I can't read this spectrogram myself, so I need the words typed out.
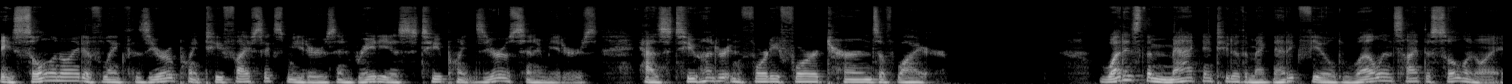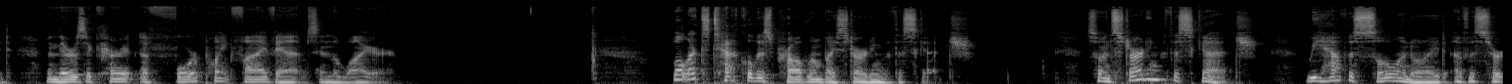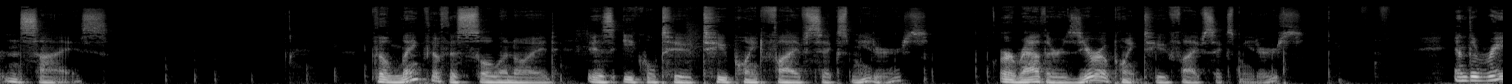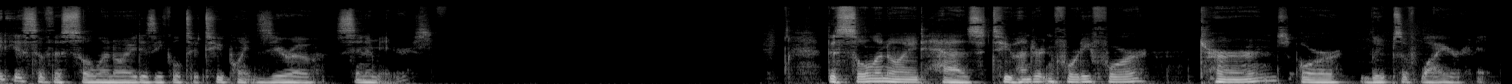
A solenoid of length 0.256 meters and radius 2.0 centimeters has 244 turns of wire. What is the magnitude of the magnetic field well inside the solenoid when there is a current of 4.5 amps in the wire? Well, let's tackle this problem by starting with a sketch. So in starting with a sketch, we have a solenoid of a certain size. The length of this solenoid is equal to 2.56 meters, or rather 0.256 meters. And the radius of this solenoid is equal to 2.0 centimeters. The solenoid has 244 turns or loops of wire in it.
